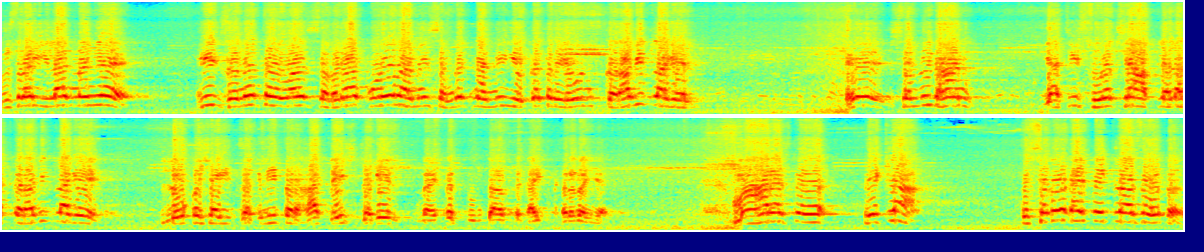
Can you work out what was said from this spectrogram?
दुसरा इलाज नाहीये ही जनचळवळ सगळ्या पुरोगामी संघटनांनी एकत्र येऊन करावीच लागेल. हे संविधान याची सुरक्षा आपल्याला करावीच लागेल. लोकशाही जगली तर हा देश जगेल नाहीतर तुमचं आमचं काहीच खरं नाही आहे. महाराष्ट्र पेटला. तर सगळं काय पेटलं असं होतं.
